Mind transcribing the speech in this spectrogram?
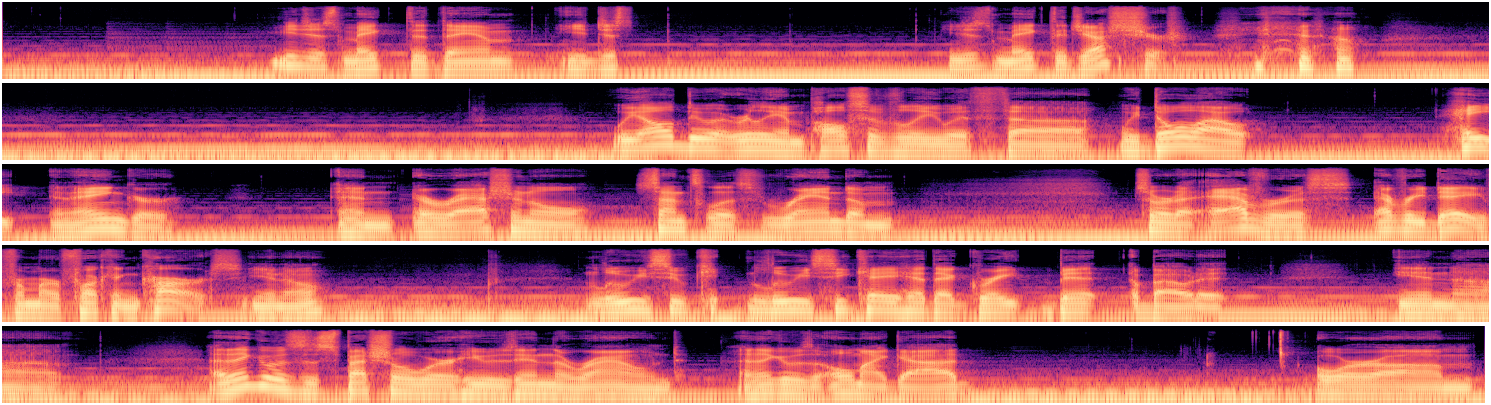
you just make the damn you just you just make the gesture you know? We all do it really impulsively with uh, we dole out hate and anger and irrational senseless random sort of avarice every day from our fucking cars you know louis louis ck had that great bit about it in uh, i think it was a special where he was in the round. I think it was oh my god. Or um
